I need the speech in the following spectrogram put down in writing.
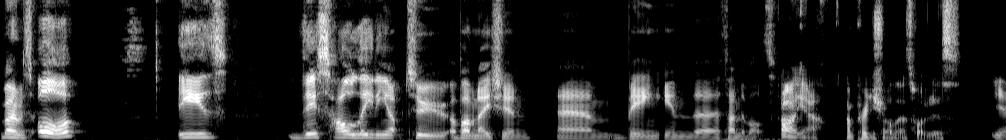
moments. Or is this whole leading up to Abomination um being in the Thunderbolts? Oh yeah, I'm pretty sure that's what it is. Yeah.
